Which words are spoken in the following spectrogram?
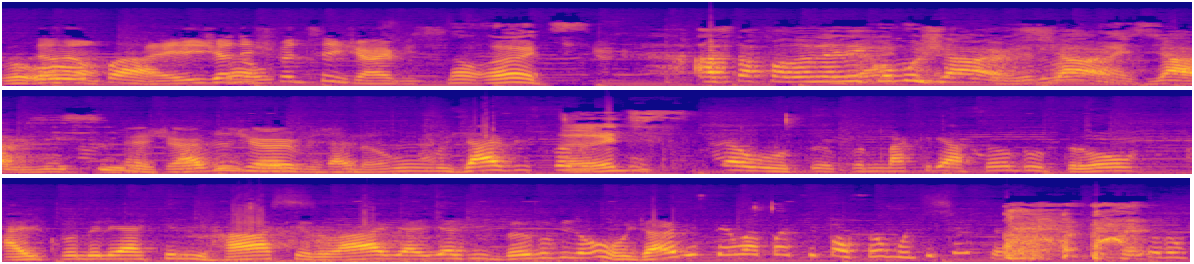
Não, não. opa, Aí ele já não, deixou de ser Jarvis. Não, antes. Ah, você tá falando ele como Jarvis. É Jarvis. Jarvis em si. É Jarvis Jarvis, Jarvis. não. O Jarvis quando, Antes. tipo, o- quando na criação do Tron, aí quando ele é aquele hacker lá, e aí ajudando o vilão. O Jarvis tem uma participação muito importante. Todo mundo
